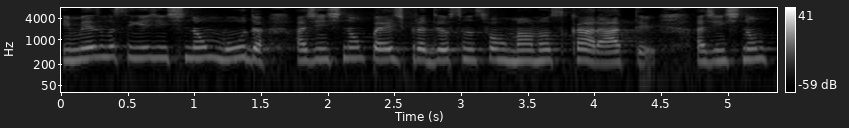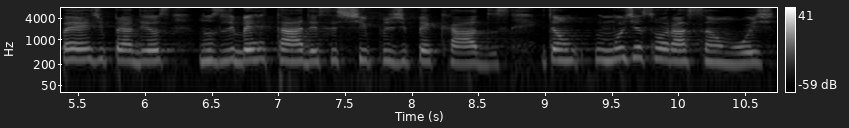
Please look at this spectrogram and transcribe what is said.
e mesmo assim a gente não muda, a gente não pede para Deus transformar o nosso caráter, a gente não pede para Deus nos libertar desses tipos de pecados. Então, mude a sua oração hoje,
